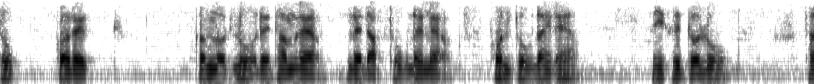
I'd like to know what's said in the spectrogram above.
ทุกก็ได้กำหนดรู้ได้ทำแล้ว ได้ดับทุกได้แล้ว พ้นทุกได้แล้ว นี่คือตัวรู้ถ้า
